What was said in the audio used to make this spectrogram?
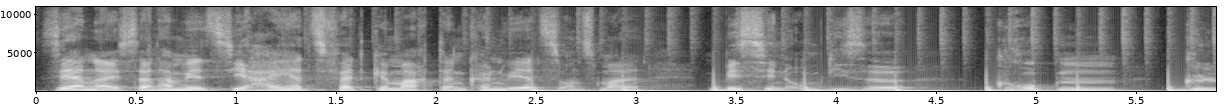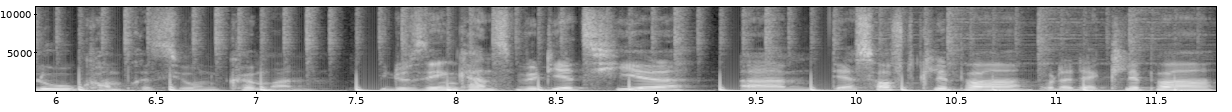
Sehr nice. Dann haben wir jetzt die Hi-Hats fett gemacht. Dann können wir jetzt uns mal ein bisschen um diese Gruppen-Glue-Kompression kümmern. Wie du sehen kannst, wird jetzt hier ähm, der Soft-Clipper oder der Clipper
